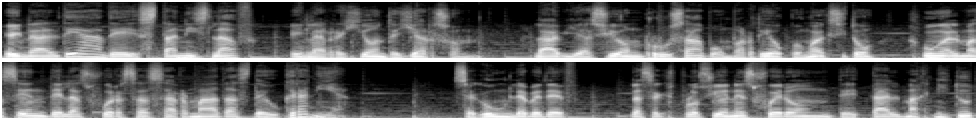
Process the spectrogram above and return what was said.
En la aldea de Stanislav, en la región de Gerson, la aviación rusa bombardeó con éxito un almacén de las Fuerzas Armadas de Ucrania. Según Lebedev, las explosiones fueron de tal magnitud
